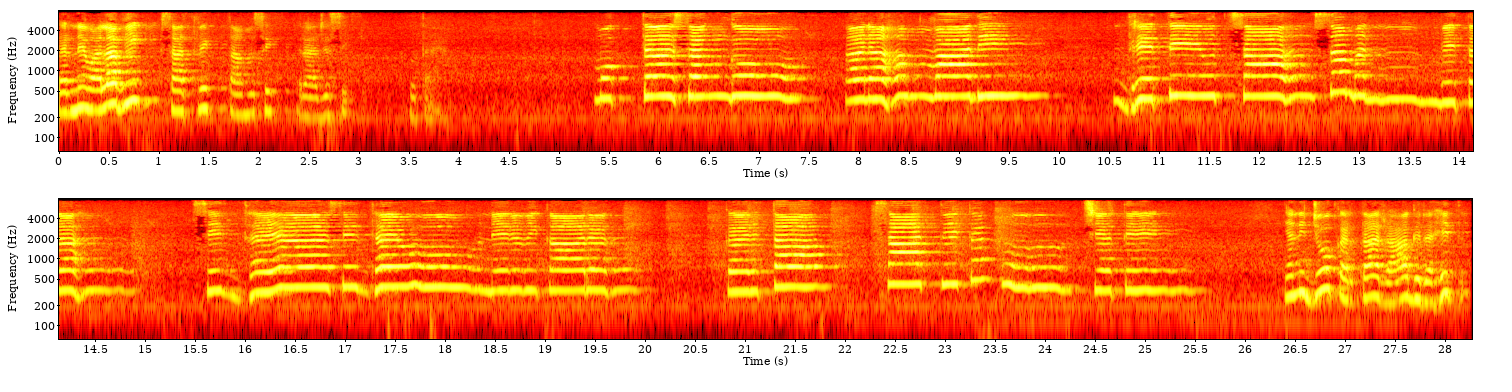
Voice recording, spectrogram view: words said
करने वाला भी सात्विक, तामसिक, राजसिक होता है। मुक्त संगो अनहमवादी धृति उत्साह समन्वित, सिद्धया सिद्धयो निर्विकार, कर्ता सात्विक उच्यते। यानी जो कर्ता राग रहित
